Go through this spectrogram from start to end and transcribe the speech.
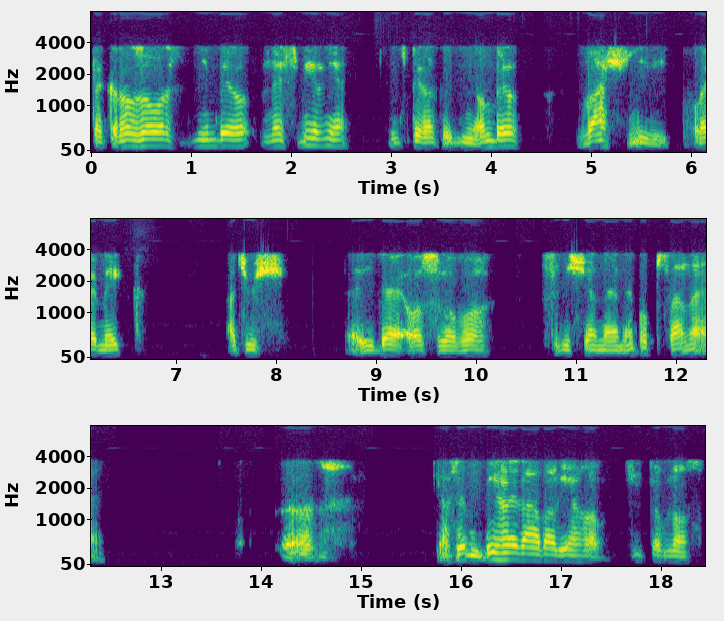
tak rozhovor s ním byl nesmírně inspirativní. On byl vášnivý polemik, ať už jde o slovo slyšené nebo psané. Eh, já jsem vyhledával jeho přítomnost.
